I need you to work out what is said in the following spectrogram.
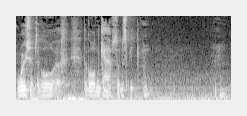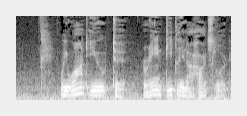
worships gold, uh, the golden calf, so to speak. Mm-hmm. We want you to reign deeply in our hearts, Lord.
